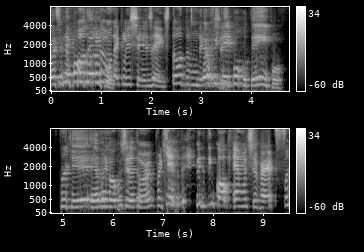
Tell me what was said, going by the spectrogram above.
Mas fiquei pouco Todo tempo. mundo é clichê, gente. Todo mundo é Eu clichê. fiquei pouco tempo porque eu brigou com o diretor, porque em qualquer multiverso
